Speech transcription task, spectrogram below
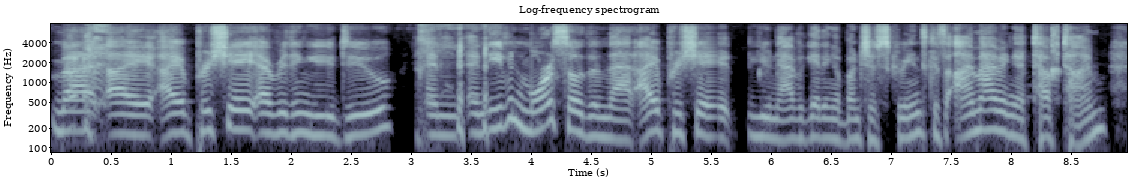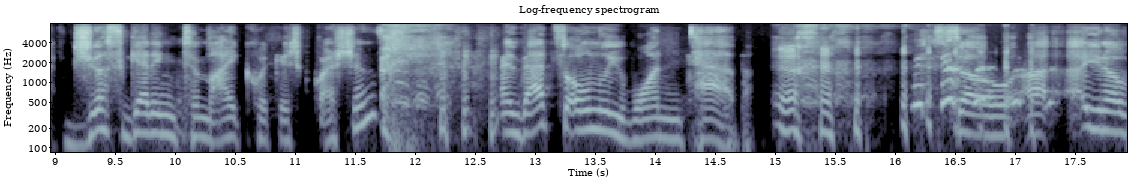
Matt, I, I appreciate everything you do, and and even more so than that, I appreciate you navigating a bunch of screens because I'm having a tough time just getting to my quickish questions, and that's only one tab. So uh, uh, you know,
